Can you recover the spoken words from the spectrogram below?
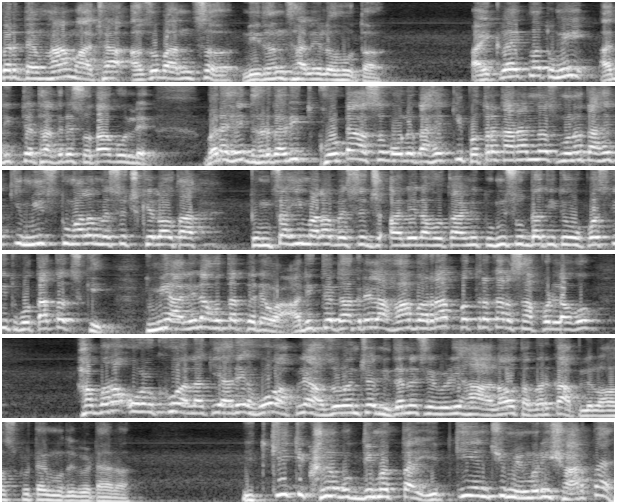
तर तेव्हा माझ्या आजोबांचं निधन झालेलं होतं. ऐकलंयत ना तुम्ही? आदित्य ठाकरे स्वतः बोलले. बरं हे धडधडीत खोटं असं बोलत आहेत की पत्रकारांनाच म्हणत आहेत की मीच तुम्हाला मेसेज केला होता? तुमचाही मला मेसेज आलेला होता आणि तुम्ही सुद्धा तिथे उपस्थित होतातच की. तुम्ही आलेला होतात ना तेव्हा? आदित्य ठाकरेला हा बरा पत्रकार सापडला हो. हा बरा ओळखू आला की अरे हो आपल्या आजोबांच्या निधनाच्या वेळी हा आला होता बरं का आपल्याला हॉस्पिटलमध्ये भेटायला. इतकी तीक्ष्ण बुद्धिमत्ता इतकी यांची मेमरी शार्प आहे.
